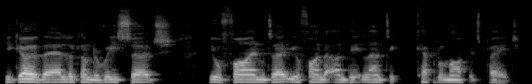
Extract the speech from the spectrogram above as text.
If you go there, look under research, you'll find uh, you'll find it under the Atlantic Capital Markets page.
